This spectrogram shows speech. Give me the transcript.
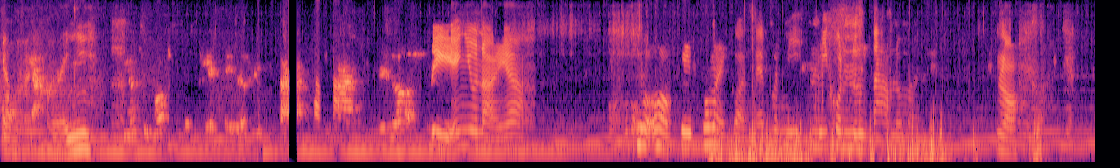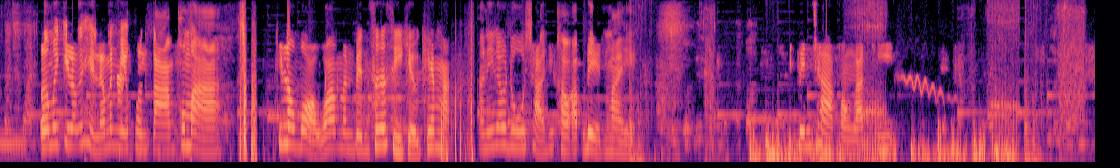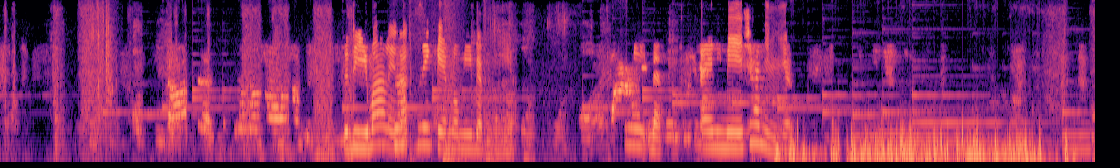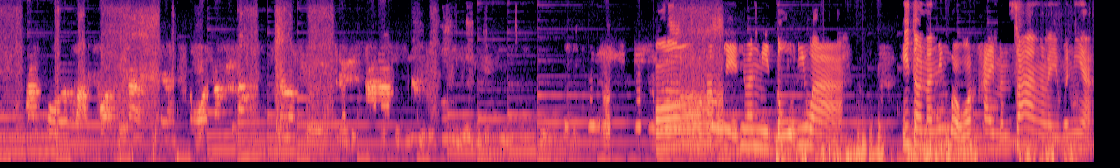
จะมาไหมตีเอ็งอยู่ไหนอะเราออกเกมเข้าใหม่ก่อนแป๊บมันมีมันมีคนหนึ่งตามเรามาเหรอ เออเมื่อกี้เราก็เห็นแล้วมันมีคนตามเข้ามา ที่เราบอกว่ามันเป็นเสื้อสีเขียวเข้มอะ อันนี้เราดูฉากที่เขาอัปเดตใหม่ เป็นฉากของลัทธิจะดีมากเลยนะในเกมเรามีแบบนี้อะมีแบบแอนิเมชันอย่างเงี้ยอ๋ออัปเดตที่มันมีโต๊ะนี่ว่า นี่ตอนนั้นยังบอกว่าใครมันสร้างอะไรวะเนี่ย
